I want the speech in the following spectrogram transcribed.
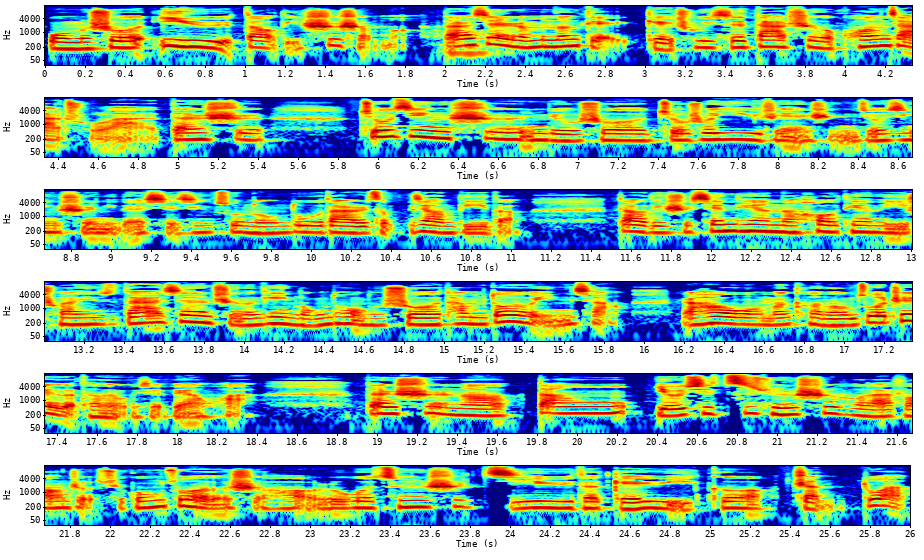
我们说抑郁到底是什么。当然，现在人们能给给出一些大致的框架出来，但是究竟是你比如说，就说抑郁这件事，你究竟是你的血清素浓度到底是怎么降低的？到底是先天的、后天的遗传因素？大家现在只能给你笼统的说，他们都有影响。然后我们可能做这个，它能有一些变化。但是呢，当尤其咨询师和来访者去工作的时候，如果咨询师急于的给予一个诊断，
